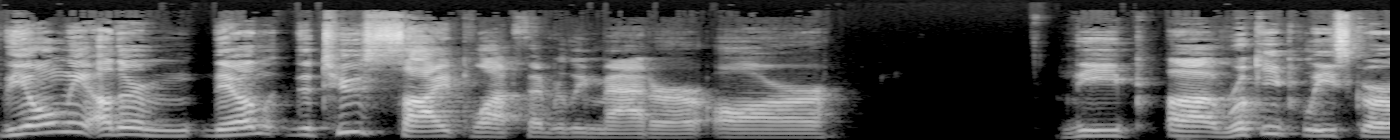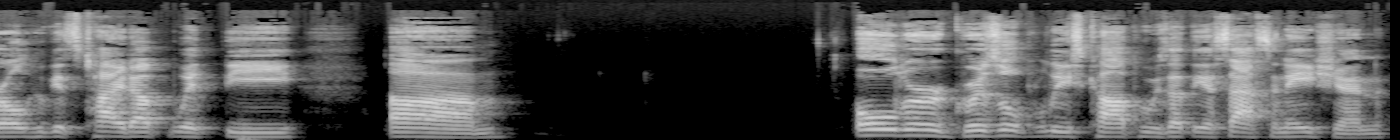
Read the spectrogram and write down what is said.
the only other the only, the two side plots that really matter are the uh, rookie police girl who gets tied up with the um older grizzled police cop who was at the assassination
